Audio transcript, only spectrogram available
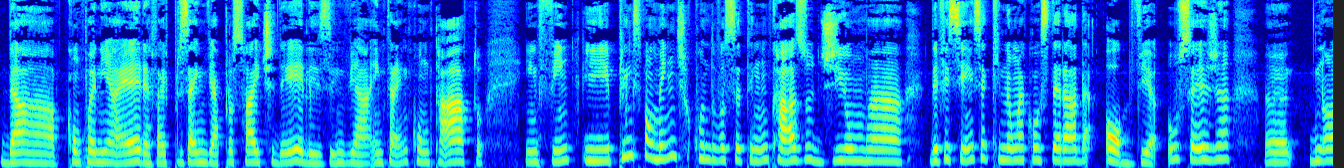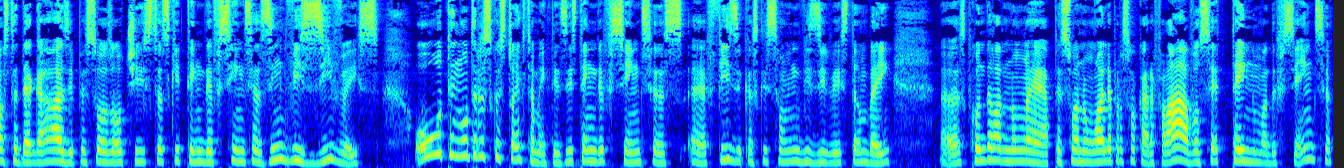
da companhia aérea, vai precisar enviar para o site deles, enviar, entrar em contato, enfim. E principalmente quando você tem um caso de uma deficiência que não é considerada óbvia, ou seja, nós TDAHs e pessoas autistas que têm deficiências invisíveis, ou tem outras questões também, existem deficiências uh, físicas que são invisíveis também. Quando ela não é, a pessoa não olha para sua cara e fala, ah, você tem uma deficiência,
